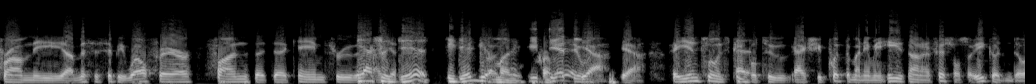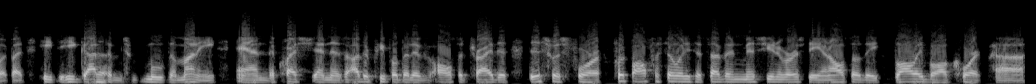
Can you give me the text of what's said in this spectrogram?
from the uh, Mississippi Welfare funds that uh, came through. The, he actually did. He did get money. He did do yeah, it. Yeah, He influenced people to actually put the money. I mean, he's not an official, so he couldn't do it, but he he got yeah. them to move the money. And the question, and there's other people that have also tried this. This was for football facilities at Southern Miss University, and also the volleyball court. Uh,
